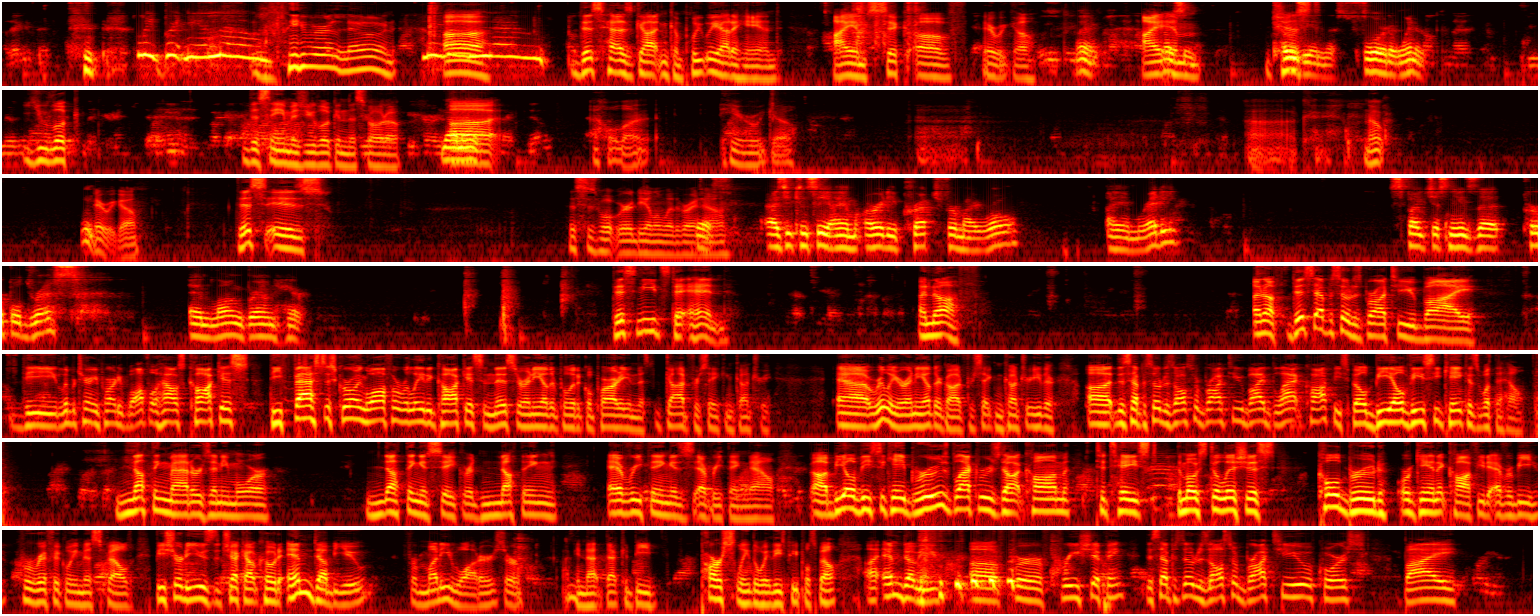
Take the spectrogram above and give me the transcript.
Leave Brittany alone. Leave her alone. Leave her Uh, alone. This has gotten completely out of hand. I am sick of. There we go. Hey, I Nice am cozy just. in this Florida winter. You look the same as you look in this photo. No, Uh, hold on. Here we go. Uh, uh, okay. Nope. There we go. This is this is what we're dealing with right no. now. As you can see, I am already prepped for my role. I am ready. Spike just needs that purple dress and long brown hair. This needs to end. Enough. Enough. This episode is brought to you by the Libertarian Party Waffle House Caucus, the fastest growing waffle related caucus in this or any other political party in this godforsaken country. Uh, really, or any other godforsaken country either. Uh, this episode is also brought to you by Black Coffee, spelled B L V C K, because what the hell? Nothing matters anymore. Nothing is sacred. Nothing. Everything is everything now. Uh, BLVCK Brews, blackbrews.com to taste the most delicious cold brewed organic coffee to ever be horrifically misspelled. Be sure to use the checkout code MW for muddied waters, or I mean, that, that could be parsley the way these people spell. Uh, MW uh, for free shipping. This episode is also brought to you, of course, by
